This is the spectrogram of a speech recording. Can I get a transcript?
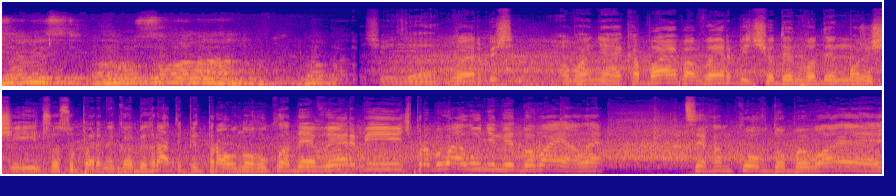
Замість Руслана Бабаєва. Вербіч обганяє Кабаєва. Вербіч один в один може ще іншого суперника обіграти. Під праву ногу кладе Вербіч. Пробиває Лунін, відбиває, але Циганков добиває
